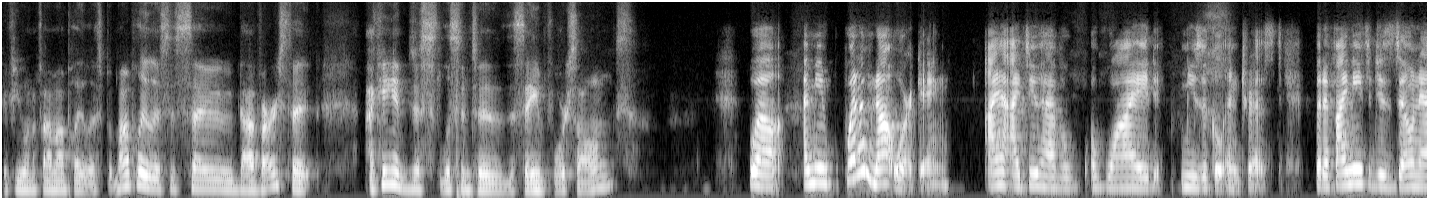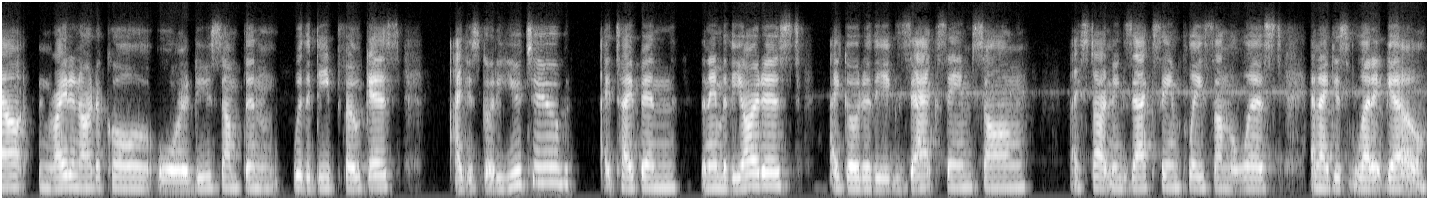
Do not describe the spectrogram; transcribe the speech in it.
if you want to find my playlist. But my playlist is so diverse that I can't just listen to the same four songs. Well, I mean, when I'm not working, I, I do have a, a, wide musical interest. But if I need to just zone out and write an article or do something with a deep focus, I just go to YouTube, I type in the name of the artist, I go to the exact same song, I start in exact same place on the list, and I just let it go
